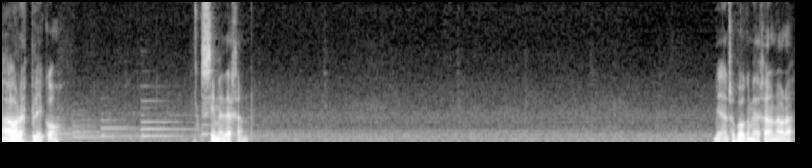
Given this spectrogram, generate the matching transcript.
Ahora explico. Si me dejan. Bien, supongo que me dejarán ahora.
